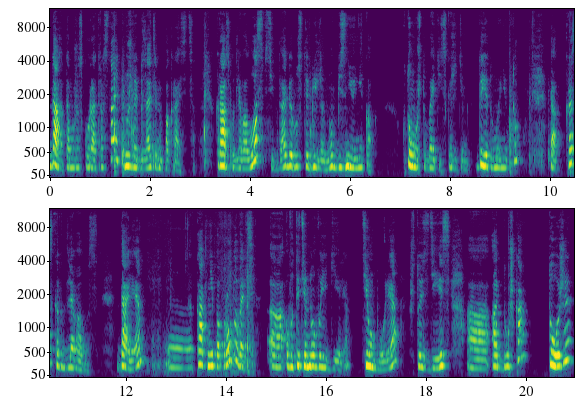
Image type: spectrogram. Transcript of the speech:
Да, там уже скоро отрастает, нужно обязательно покраситься. Краску для волос всегда беру стабильно, ну без нее никак. Кто может обойтись, скажите мне? Да я думаю, никто. Так, краска для волос. Далее, как не попробовать а, вот эти новые гели? Тем более, что здесь а, отдушка тоже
